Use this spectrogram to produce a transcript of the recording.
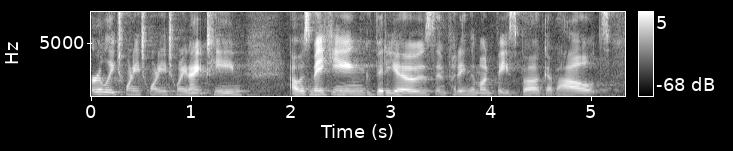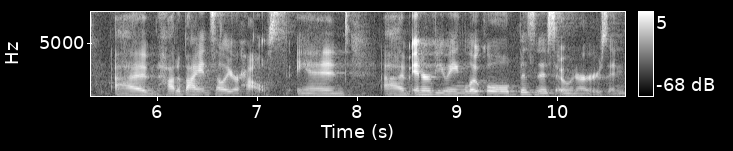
early 2020, 2019. I was making videos and putting them on Facebook about um, how to buy and sell your house, and um, interviewing local business owners and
